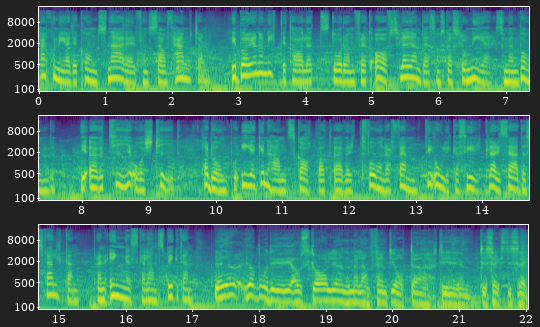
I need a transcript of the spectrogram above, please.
pensionerade konstnärer från Southampton. I början av 90-talet står de för ett avslöjande som ska slå ner som en bomb. I över tio års tid har de på egen hand skapat över 250 olika cirklar i sädesfälten på den engelska landsbygden. Ja, jag, jag bodde i Australien mellan 58 till, till 66.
